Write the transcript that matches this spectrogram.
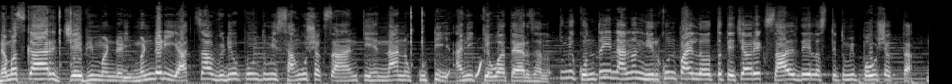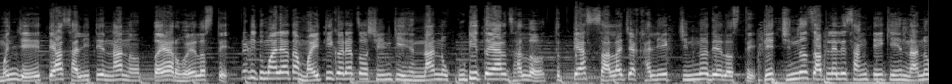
नमस्कार जय भीम मंडळी. मंडळी याचा व्हिडिओ पाहून तुम्ही सांगू शकता की हे नाणं कुठे आणि केव्हा तयार झालं. तुम्ही कोणतंही नाणं निरखून पाहिलं तर त्याच्यावर एक साल देल असते तुम्ही पाहू शकता. म्हणजे त्या साली ते नाणं तयार व्हायला असते. तरी तुम्हाला आता माहिती करायचं असेल की हे नाणं कुठे तयार झालं तर त्या सालाच्या खाली एक चिन्ह देल असते. ते चिन्हच आपल्याला सांगते की हे नाणं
